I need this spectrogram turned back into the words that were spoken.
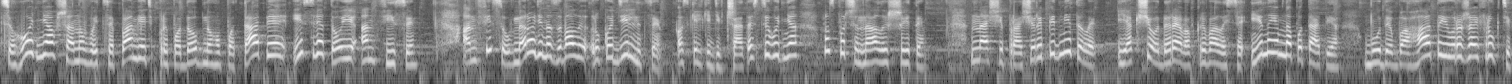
Цього дня вшановується пам'ять преподобного Потапія і святої Анфіси. Анфісу в народі називали рукодільниці, оскільки дівчата з цього дня розпочинали шити. Наші пращури підмітили, якщо дерева вкривалися інеєм на Потапія, буде багатий урожай фруктів.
